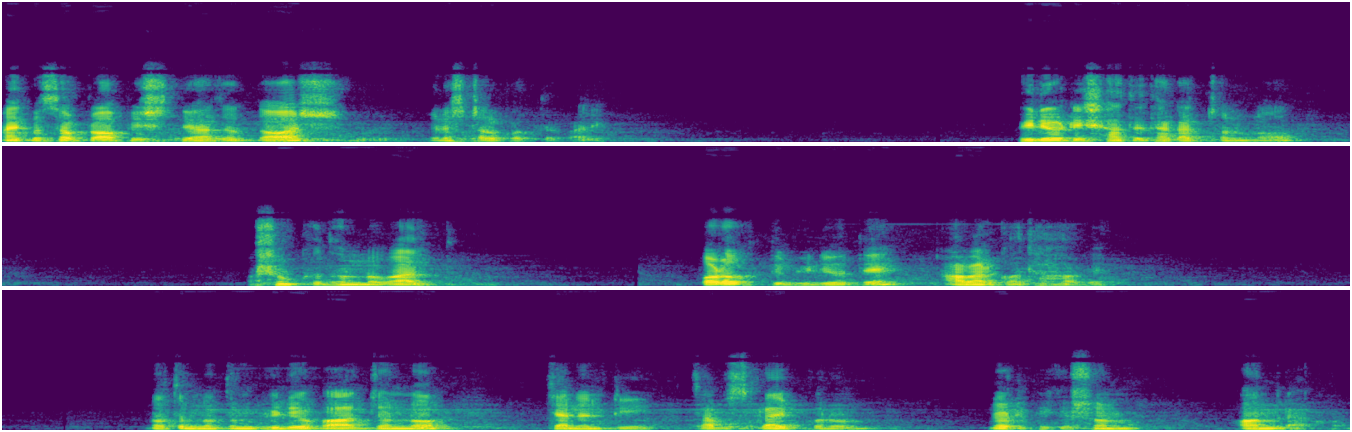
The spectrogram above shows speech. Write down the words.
মাইক্রোসফট অফিস দু হাজার দশ ইনস্টল করতে পারি। ভিডিওটির সাথে থাকার জন্য অসংখ্য ধন্যবাদ। পরবর্তী ভিডিওতে আবার কথা হবে। নতুন নতুন ভিডিও পাওয়ার জন্য চ্যানেলটি সাবস্ক্রাইব করুন নোটিফিকেশন অন রাখুন।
